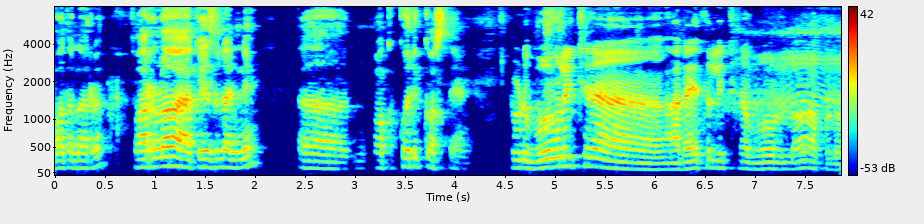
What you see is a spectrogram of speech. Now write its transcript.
పోతున్నారు. త్వరలో ఆ కేసులన్నీ ఒక కొలిక్కి వస్తాయండి. ఇప్పుడు భూములు ఇచ్చిన ఆ రైతులు ఇచ్చిన భూముల్లో అప్పుడు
